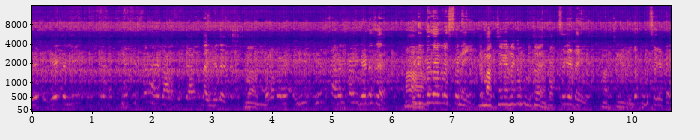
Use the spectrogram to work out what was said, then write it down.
हे- हे गल्ली, हे दिसतंय ना, हे झाड असं त्या लाईनीला येतं. बरोबर हे- ही- ही काढायची काढायची गेटच आहे पण इथनं जायला रस्ता नाही हे मागचं गेट आहे का पुढचं आहे मागचं गेट आहे हे. मागचं गेट इथं पुढचं गेट आहे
